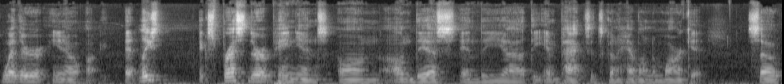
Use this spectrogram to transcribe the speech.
whether you know at least express their opinions on on this and the the impacts it's going to have on the market. So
